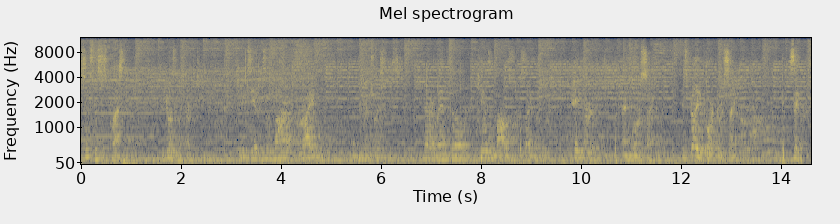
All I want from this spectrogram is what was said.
Since this is plastic, it goes in the garbage. You can see there's a var- variety of different choices. Have our landfill, cans and bottles for recycling, paper, and more recycling. It's really important to recycle. Save Earth.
